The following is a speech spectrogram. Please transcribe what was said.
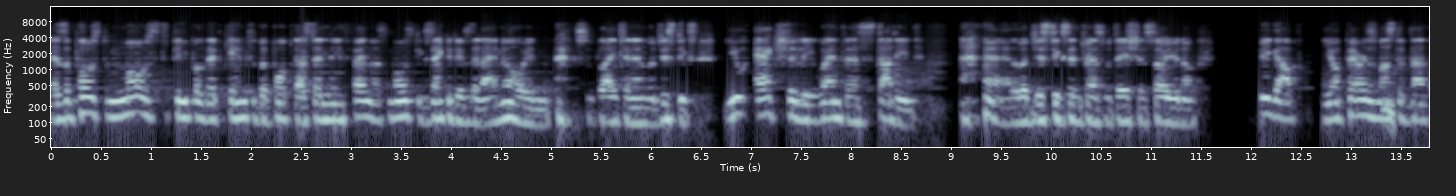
as opposed to most people that came to the podcast, and in fairness, most executives that I know in supply chain and logistics, you actually went and studied logistics and transportation. So, you know, big up. Your parents must have done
